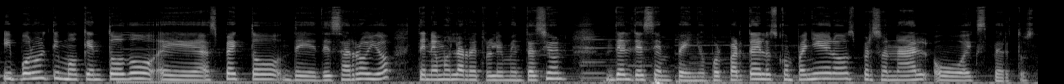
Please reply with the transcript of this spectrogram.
Y por último, que en todo eh, aspecto de desarrollo tenemos la retroalimentación del desempeño por parte de los compañeros, personal o expertos.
